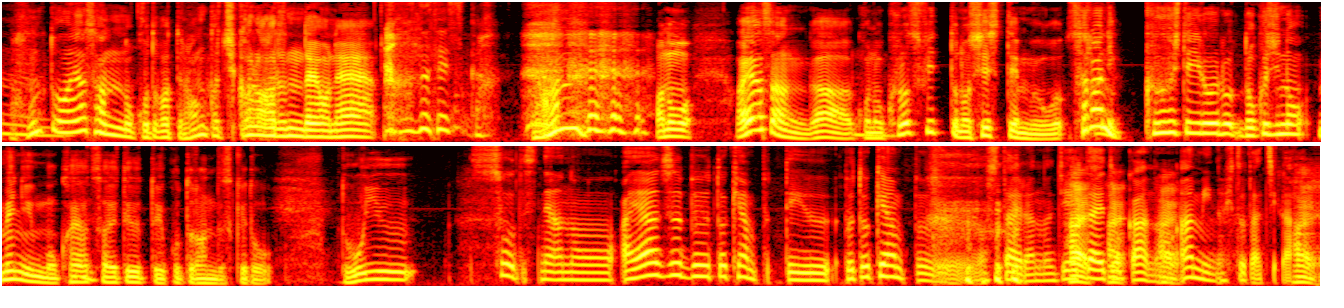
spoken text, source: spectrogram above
うん。本当あやさんの言葉ってなんか力あるんだよね。本当ですか？なん？あのあやさんがこのクロスフィットのシステムをさらに工夫していろいろ独自のメニューも開発されているということなんですけどどういうそうですね。あのアヤーズブートキャンプっていうブートキャンプのスタイルあの 自衛隊とかはのアーミーの人たちがはい。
